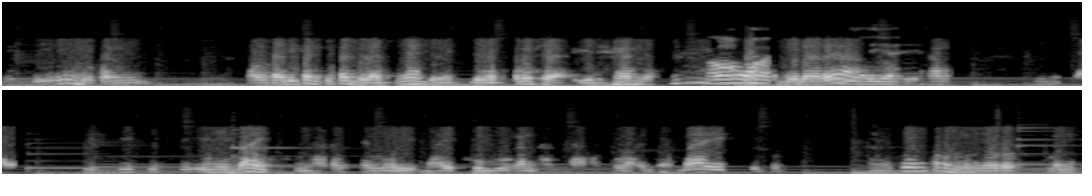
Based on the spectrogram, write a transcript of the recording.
sisi ini bukan kalau tadi kan kita jelasnya jelek-jelek terus ya gitu kan. Oh Nah, sebenarnya iya iya. iya. sisi-sisi ini baik sebenarnya family baik hubungan antara keluarga baik gitu nah itu ntar menurut men-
